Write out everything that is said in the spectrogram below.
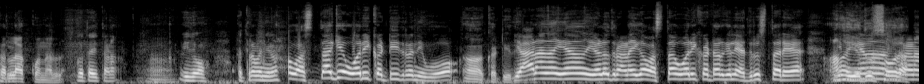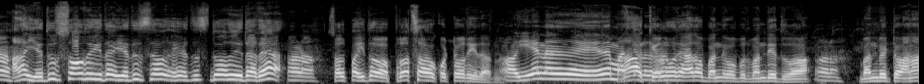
ಕರ್ಲಾಕೊನಲ್ಲ ಗೊತ್ತಾಯ್ತಣ್ಣ. ಇದು ಹತ್ರ ಬಂದಿನ ಹೊಸ್ದಾಗೆ ಓರಿ ಕಟ್ಟಿದ್ರ ನೀವು? ಹಾಂ ಯಾರನ್ನ ಯಾರನ ಏನೋ ಹೇಳಿದ್ರ ಅಣ್ಣ ಈಗ ಹೊಸ್ದಾಗಿ ಓರಿ ಕಟ್ಟೋರ್ಗೆಲ್ಲ ಎದುರಿಸ್ತಾರೆ. ಎದುರಿಸೋದು ಇದೆ ಎದುರಿಸೋ ಎದುರಿಸೋದು ಇದಾರೆ. ಅಣ್ಣ. ಸ್ವಲ್ಪ ಇದು ಪ್ರೋತ್ಸಾಹ ಕೊಟ್ಟೋದು ಇದನ್ನ ಆ, ಏನ ಕೆಲವ್ರು ಯಾರೋ ಬಂದು ಒಬ್ರು ಬಂದಿದ್ವು ಅಣ್ಣ. ಬಂದ್ಬಿಟ್ಟು ಅಣ್ಣ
